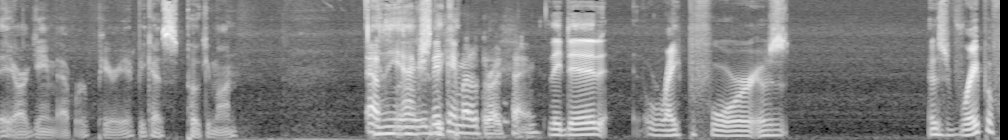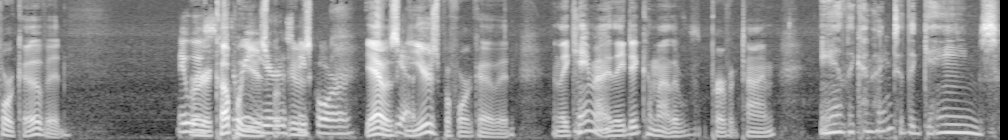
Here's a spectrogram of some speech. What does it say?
AR game ever. Period. Because Pokemon. And they Absolutely. They, came out at the right time. They did right before it was. It was right before COVID. It was a couple three years, years, it was- before. Yeah, it was Yes. years before COVID, and they came Mhm. out. They did come out at the perfect time, and they connect Mhm. to the games.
